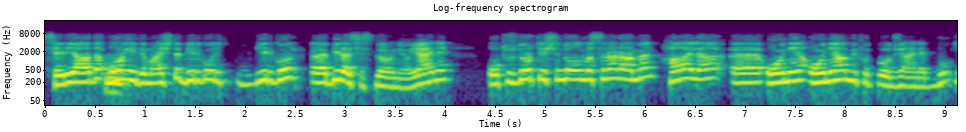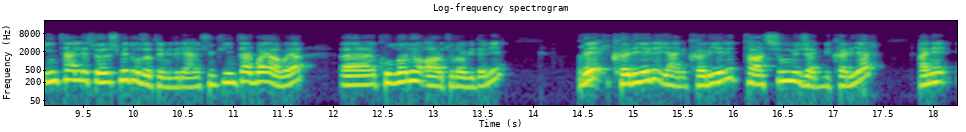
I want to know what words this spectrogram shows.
Serie A'da 17 maçta 1 gol 1 gol 1 asistle oynuyor. Yani 34 yaşında olmasına rağmen hala oynayan oynayan bir futbolcu yani. Bu Inter'le sözleşme de uzatabilir yani. Çünkü Inter baya baya kullanıyor Arturo Vidal'i. Ve kariyeri yani kariyeri tartışılmayacak bir kariyer. Hani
